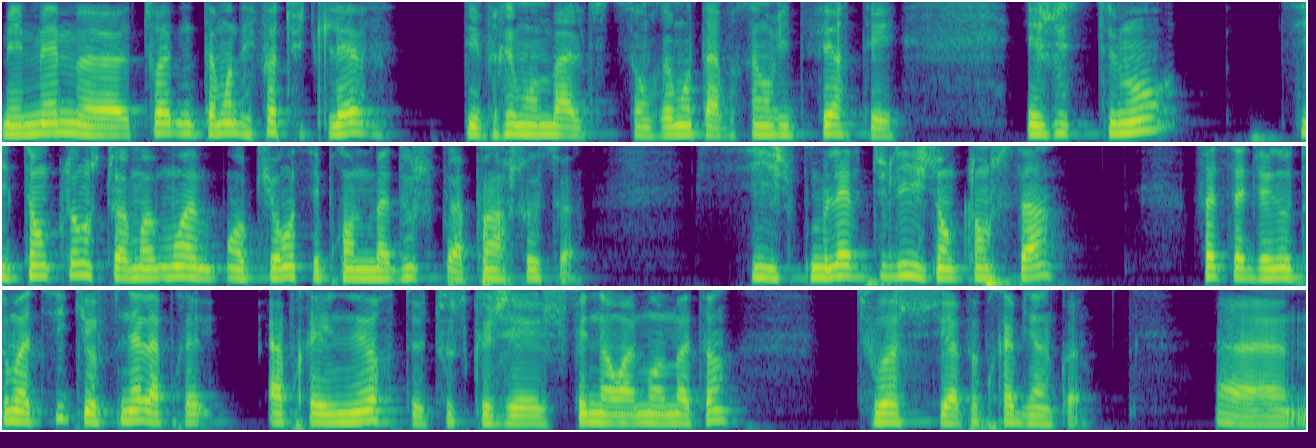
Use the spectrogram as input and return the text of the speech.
Mais même, toi, notamment, des fois, tu te lèves, tu es vraiment mal, tu te sens vraiment, tu as vraiment envie de faire. Et justement, si tu enclenches, toi, moi, moi, en l'occurrence, c'est prendre ma douche pour la première chose, toi. Si je me lève du lit, j'enclenche ça, en fait, ça devient automatique. Et au final, après, après une heure de tout ce que je fais normalement le matin, tu vois, je suis à peu près bien, quoi. Euh,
